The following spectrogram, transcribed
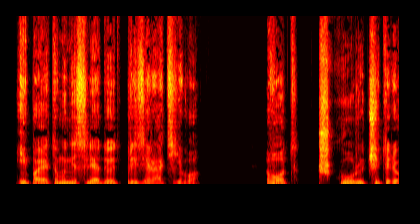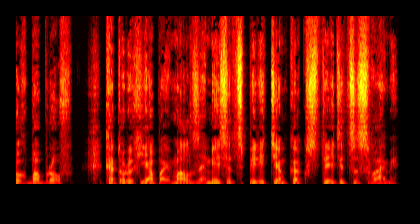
и поэтому не следует презирать его. Вот шкуры четырех бобров, которых я поймал за месяц перед тем, как встретиться с вами.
